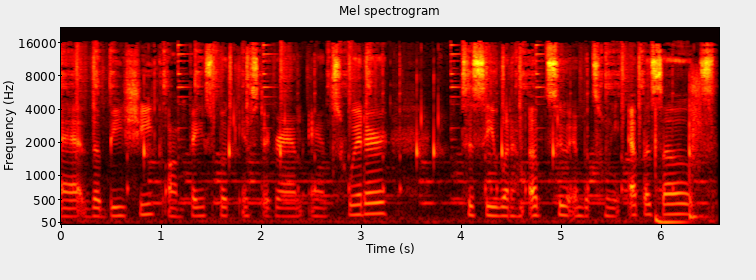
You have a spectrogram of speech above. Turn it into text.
at the Be Chic on Facebook, Instagram, and Twitter to see what I'm up to in between episodes.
